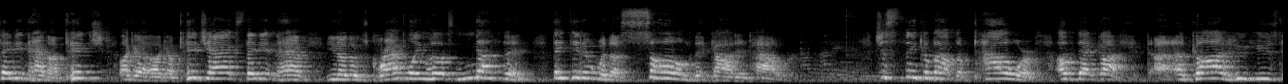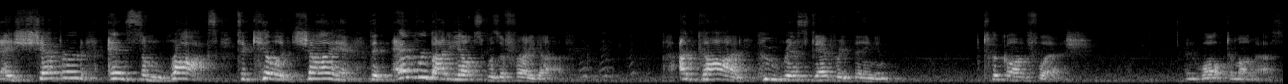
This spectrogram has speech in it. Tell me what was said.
They didn't have a pitch, like a, like a pitch axe. They didn't have, you know, those grappling hooks. Nothing. They did it with a song that God empowered. Just think about the power of that God. A God who used a shepherd and some rocks to kill a giant that everybody else was afraid of. A God who risked everything and took on flesh and walked among us.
